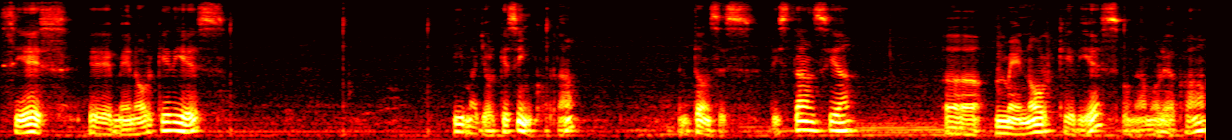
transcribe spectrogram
Si es eh, menor que 10 y mayor que 5 ¿verdad? entonces distancia uh, menor que 10 pongámosle acá.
